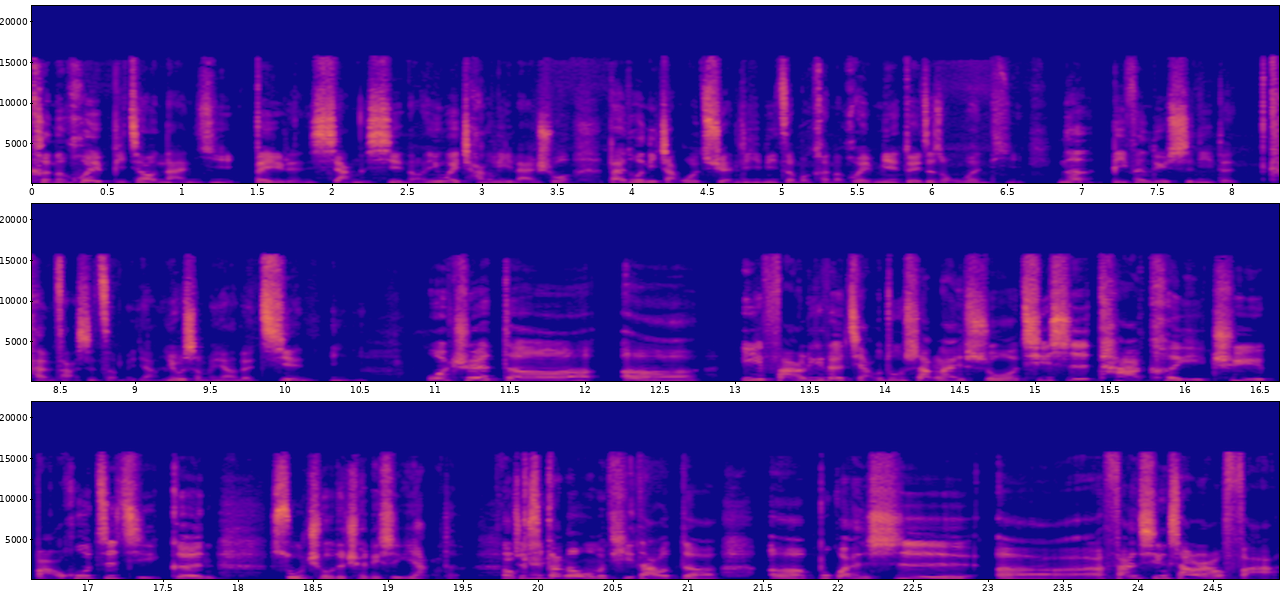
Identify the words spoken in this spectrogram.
可能会比较难以被人相信呢，因为常理来说，拜托你掌握权力，你怎么可能会面对这种问题？那毕芬律师，你的看法是怎么样？有什么样的建议？我觉得，呃，以法律的角度上来说，其实他可以去保护自己跟诉求的权利是一样的。就是刚刚我们提到的，呃，不管是呃反性骚扰法，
